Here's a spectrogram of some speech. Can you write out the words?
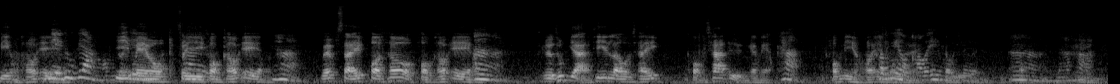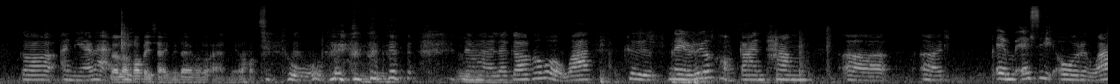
มีของเขาเอง มีทุกอย่างของตัวอีเองเมลหดฟรีใช่ของเขาเอง ค่ะเว็บไซต์ Portal ของเขาเอง อ่าคือทุกอย่างที่เราใช้ของชาติอื่นกันเนี่ยค่ะเขามีของเขาเองเขามีของเขาเองหมดกาเลหยอ่านะคะอืม ก็อันเนี้ยแหละแล้วเราเข้าไปใช้ไม่ได้เพราะเราอ่านไม่ออกถูกนะคะแล้วก็เขาบอกว่าคือในเรื่องของการทำเอ่อเอ่อ MSEO หรือว่า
